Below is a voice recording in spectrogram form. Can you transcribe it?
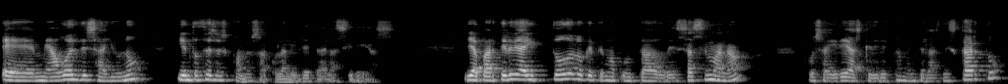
eh, me hago el desayuno y entonces es cuando saco la libreta de las ideas. Y a partir de ahí, todo lo que tengo apuntado de esa semana, pues hay ideas que directamente las descarto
